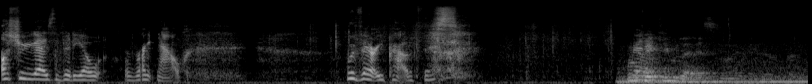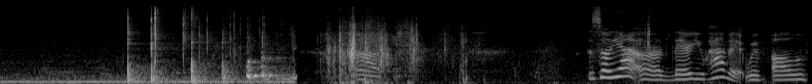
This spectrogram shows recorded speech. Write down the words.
I'll show you guys the video right now. We're very proud of this. Ridiculous. So yeah, uh, there you have it with all of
